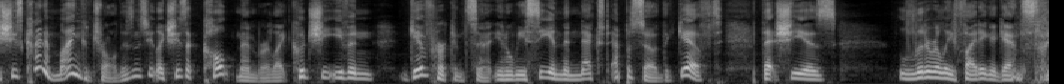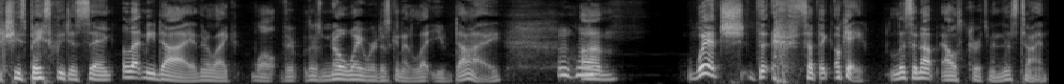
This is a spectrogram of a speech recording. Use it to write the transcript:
she's kind of mind controlled, isn't she? Like she's a cult member. Like, could she even give her consent? You know, we see in the next episode, The Gift, that she is literally fighting against. Like, she's basically just saying, "Let me die," and they're like, "Well, there, there's no way we're just going to let you die." Mm-hmm. Um, which the something? Okay, listen up, Alex Kurtzman. This time,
